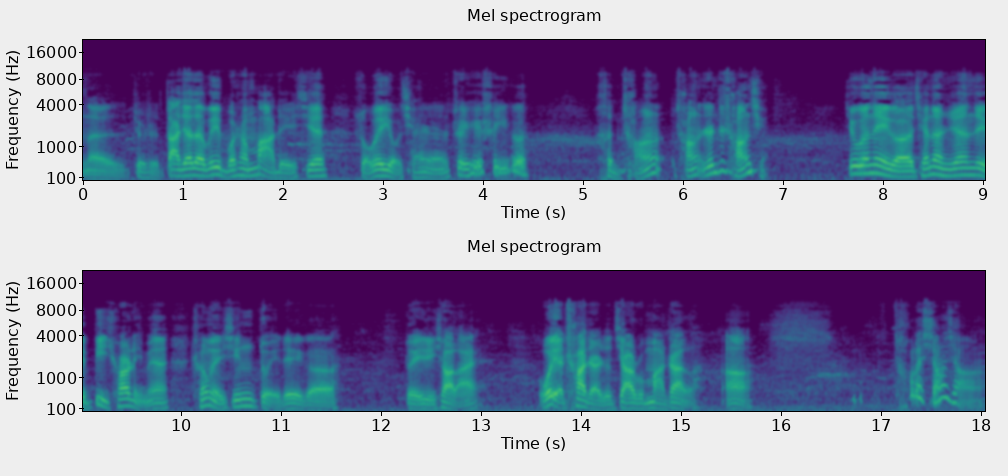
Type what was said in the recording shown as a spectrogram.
呃，就是大家在微博上骂这些所谓有钱人，这些是一个很常常人之常情。就跟那个前段时间这币圈里面陈伟新怼这个怼李笑来，我也差点就加入骂战了啊。后来想想。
